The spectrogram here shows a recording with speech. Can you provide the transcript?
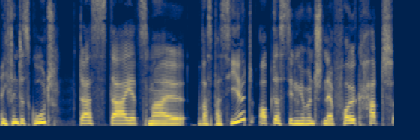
ich finde es gut, dass da jetzt mal was passiert. Ob das den gewünschten Erfolg hat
